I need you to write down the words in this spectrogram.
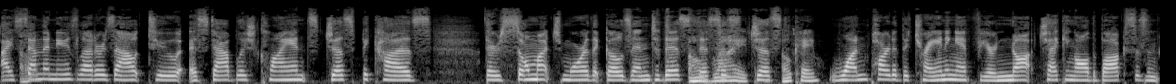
I send oh. the newsletters out to established clients just because there's so much more that goes into this. Oh, this right. is just okay. one part of the training. If you're not checking all the boxes in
